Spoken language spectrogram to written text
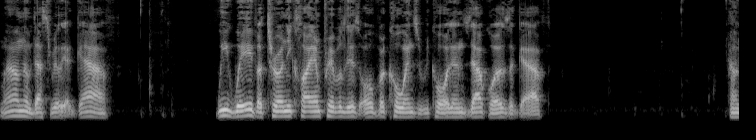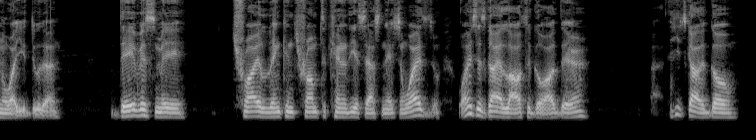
Well, I don't know if that's really a gaffe. We waived attorney client privileges over Cohen's recordings. That was a gaffe. I don't know why you do that. Davis may try linking Trump to Kennedy assassination. Why is why is this guy allowed to go out there? He's got to go.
